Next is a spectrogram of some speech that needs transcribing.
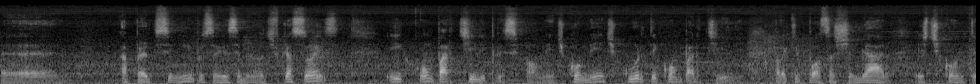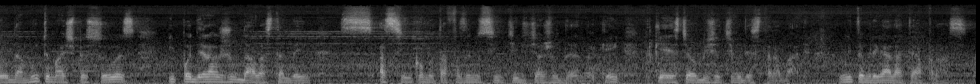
é, aperte o sininho para você receber notificações e compartilhe principalmente, comente, curta e compartilhe, para que possa chegar este conteúdo a muito mais pessoas e poder ajudá-las também, assim como está fazendo sentido te ajudando, ok? Porque este é o objetivo desse trabalho. Muito obrigado, até a próxima.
